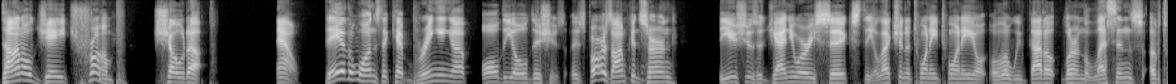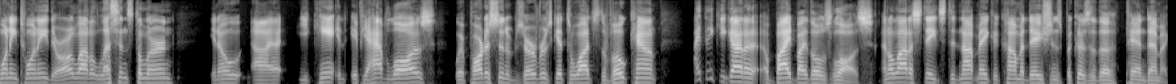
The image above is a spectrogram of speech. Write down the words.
Donald J. Trump showed up. Now, they're the ones that kept bringing up all the old issues. As far as I'm concerned, the issues of January 6th, the election of 2020, although we've got to learn the lessons of 2020, there are a lot of lessons to learn. You know, uh, you can't, if you have laws, where partisan observers get to watch the vote count. I think you got to abide by those laws. And a lot of states did not make accommodations because of the pandemic.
